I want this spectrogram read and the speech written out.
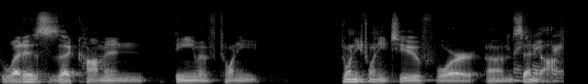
what is the common theme of 20, 2022 for um, 2023.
